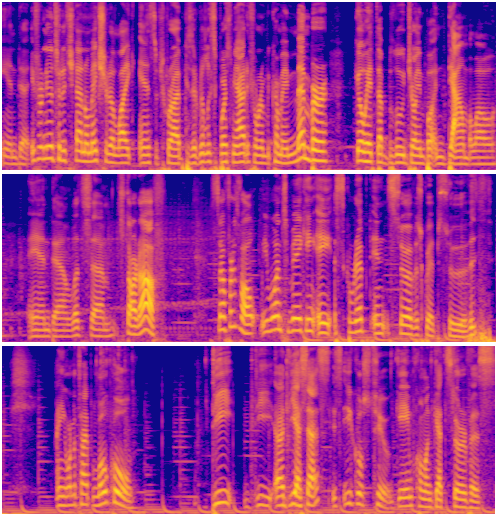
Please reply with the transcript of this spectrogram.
And uh, if you're new to the channel, make sure to like and subscribe because it really supports me out. If you want to become a member, go hit that blue join button down below and uh, let's um, start off. So first of all, we want to making a script in server script service, and you want to type local d d uh, dss is equals to game colon get service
